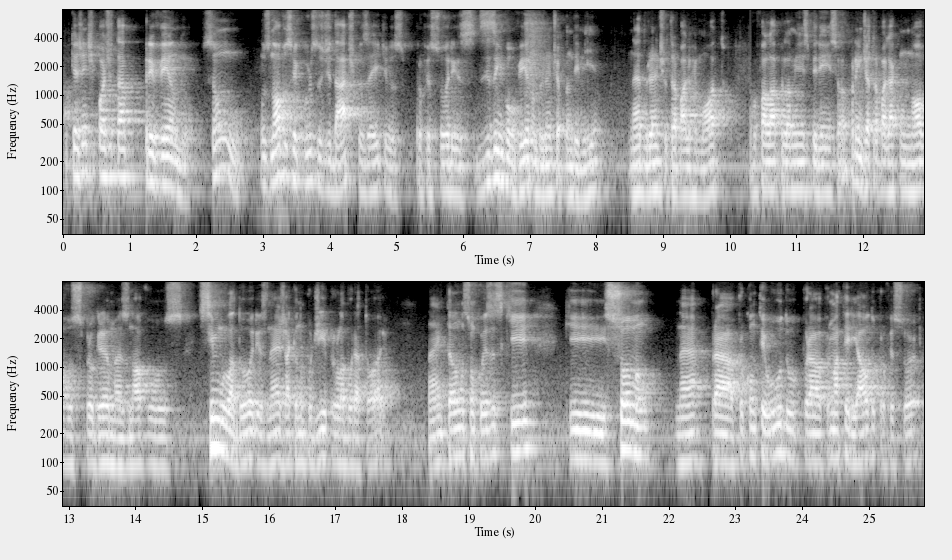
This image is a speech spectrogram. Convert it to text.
O que a gente pode estar tá prevendo são os novos recursos didáticos aí que os professores desenvolveram durante a pandemia, né, durante o trabalho remoto. Vou falar pela minha experiência. Eu aprendi a trabalhar com novos programas, novos simuladores, né, já que eu não podia ir para o laboratório. Né? Então, são coisas que, que somam né, para o conteúdo, para o material do professor,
